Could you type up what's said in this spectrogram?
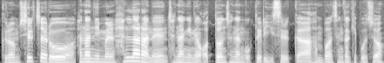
그럼 실제로 하나님을 할랄하는 찬양에는 어떤 찬양곡들이 있을까 한번 생각해 보죠.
